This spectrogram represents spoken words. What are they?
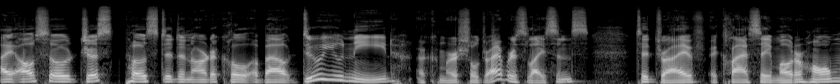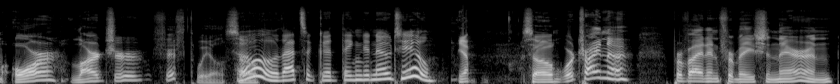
I also just posted an article about do you need a commercial driver's license to drive a Class A motorhome or larger fifth wheel? So, Oh, that's a good thing to know too. Yep. So we're trying to provide information there and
